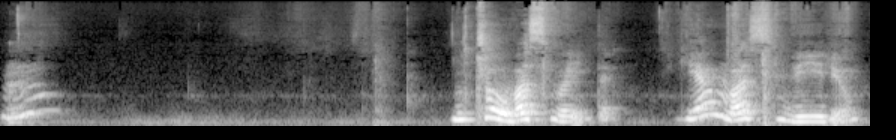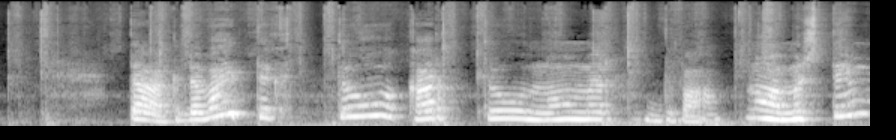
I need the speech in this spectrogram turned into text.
Ну, Нічого у вас вийде. Я в вас вірю. Так, давайте хто карту номер 2. Ну, а між тим,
